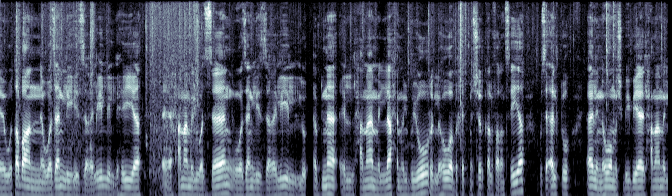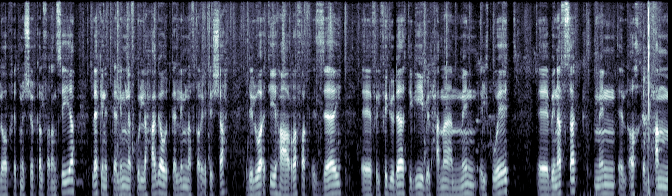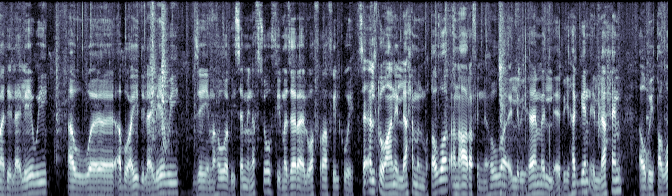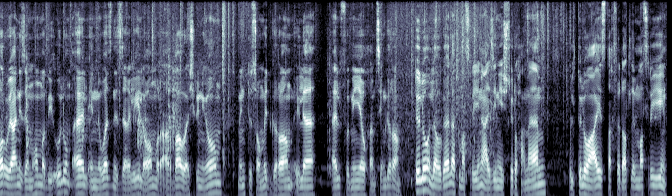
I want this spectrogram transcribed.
وطبعا وزن لي الزغاليل اللي هي آه، حمام الوزان ووزن لي الزغاليل أبناء الحمام اللاحم البيور اللي هو بختم الشركة الفرنسية. وسألته قال إن هو مش بيبيع الحمام اللي هو بختم الشركة الفرنسية لكن اتكلمنا في كل حاجة واتكلمنا في طريقة الشحن. دلوقتي هعرفك إزاي آه، في الفيديو ده تجيب الحمام من الكويت آه، بنفسك من الأخ محمد العليوي أو آه، أبو عيد العليوي زي ما هو بيسمي نفسه في مزارع الوفرة في الكويت. سألته عن اللحم المطور أنا أعرف إن هو اللي بيعمل بيهجن اللحم أو بيطوروا يعني زي ما هم بيقولوا. قال إن وزن الزغاليل عمر 24 يوم من 900 جرام إلى 1150 جرام. قلت له لو جالك مصريين عايزين يشتروا حمام قلت له عايز تخفيضات للمصريين.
